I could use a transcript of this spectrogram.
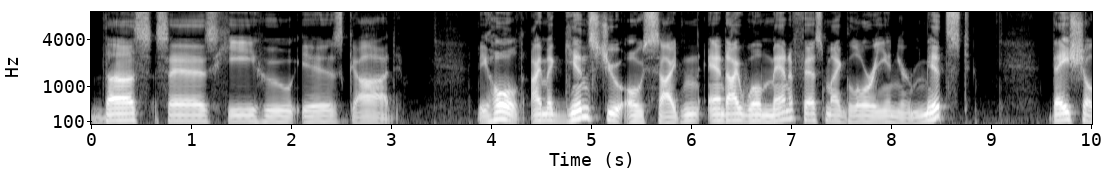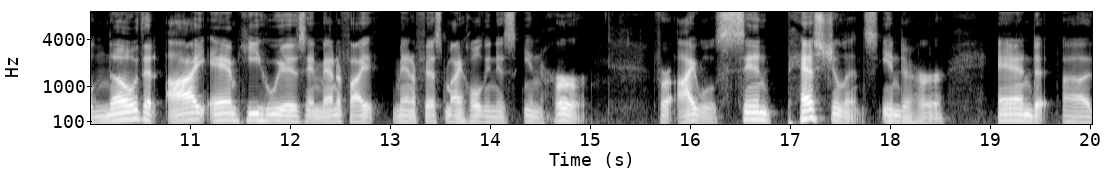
thus says he who is God Behold, I'm against you, O Sidon, and I will manifest my glory in your midst. They shall know that I am he who is, and manifest my holiness in her. For I will send pestilence into her, and uh,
